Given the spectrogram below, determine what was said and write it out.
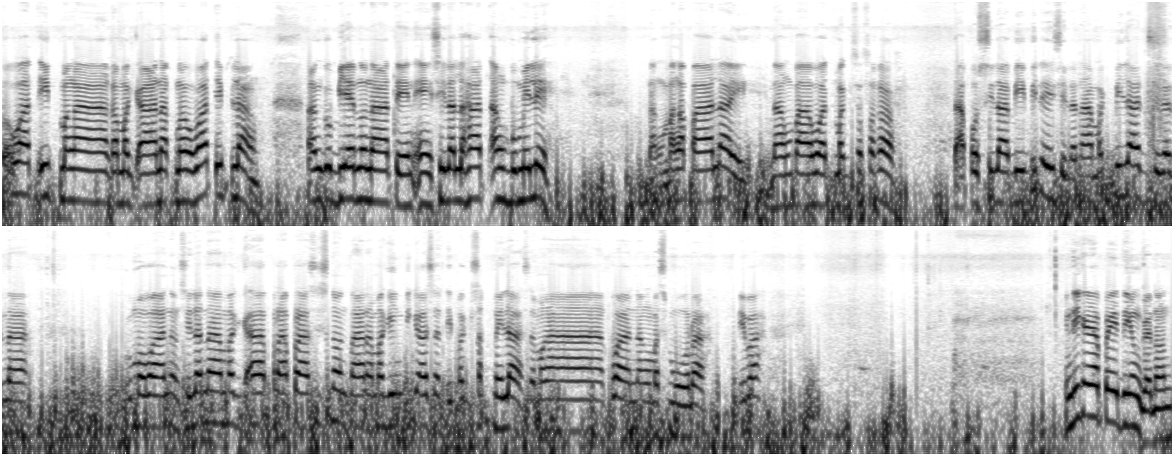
So what if mga kamag-anak no, what if lang ang gobyerno natin eh sila lahat ang bumili ng mga palay ng bawat magsasaka. Tapos sila bibili, sila na magbilad, sila na gumawa nun, sila na mag-process nun para maging bigas at ibagsak nila sa mga kwan ng mas mura, di ba? Hindi kaya pwede yung ganon.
